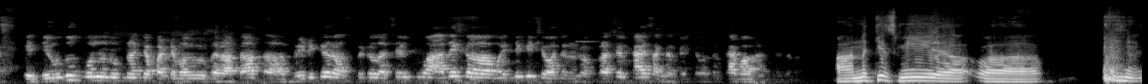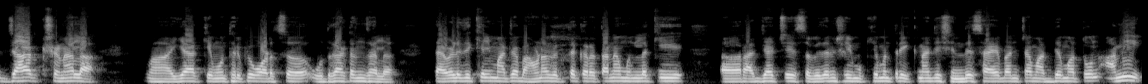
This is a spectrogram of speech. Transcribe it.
हे देवदूत म्हणून रुग्णांच्या पाठीमागे उभे राहतात. मेडिकेअर हॉस्पिटल असेल किंवा अनेक वैद्यकीय सेवा देणारे डॉक्टर असेल काय सांगाल त्याच्याबद्दल? काय भावना? अ, नक्कीच मी ज्या क्षणाला या केमोथेरपी वॉर्डचं उद्घाटन झालं त्यावेळी देखील माझ्या भावना व्यक्त करताना म्हणलं की राज्याचे संवेदनशील मुख्यमंत्री एकनाथजी शिंदे साहेबांच्या माध्यमातून आम्ही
